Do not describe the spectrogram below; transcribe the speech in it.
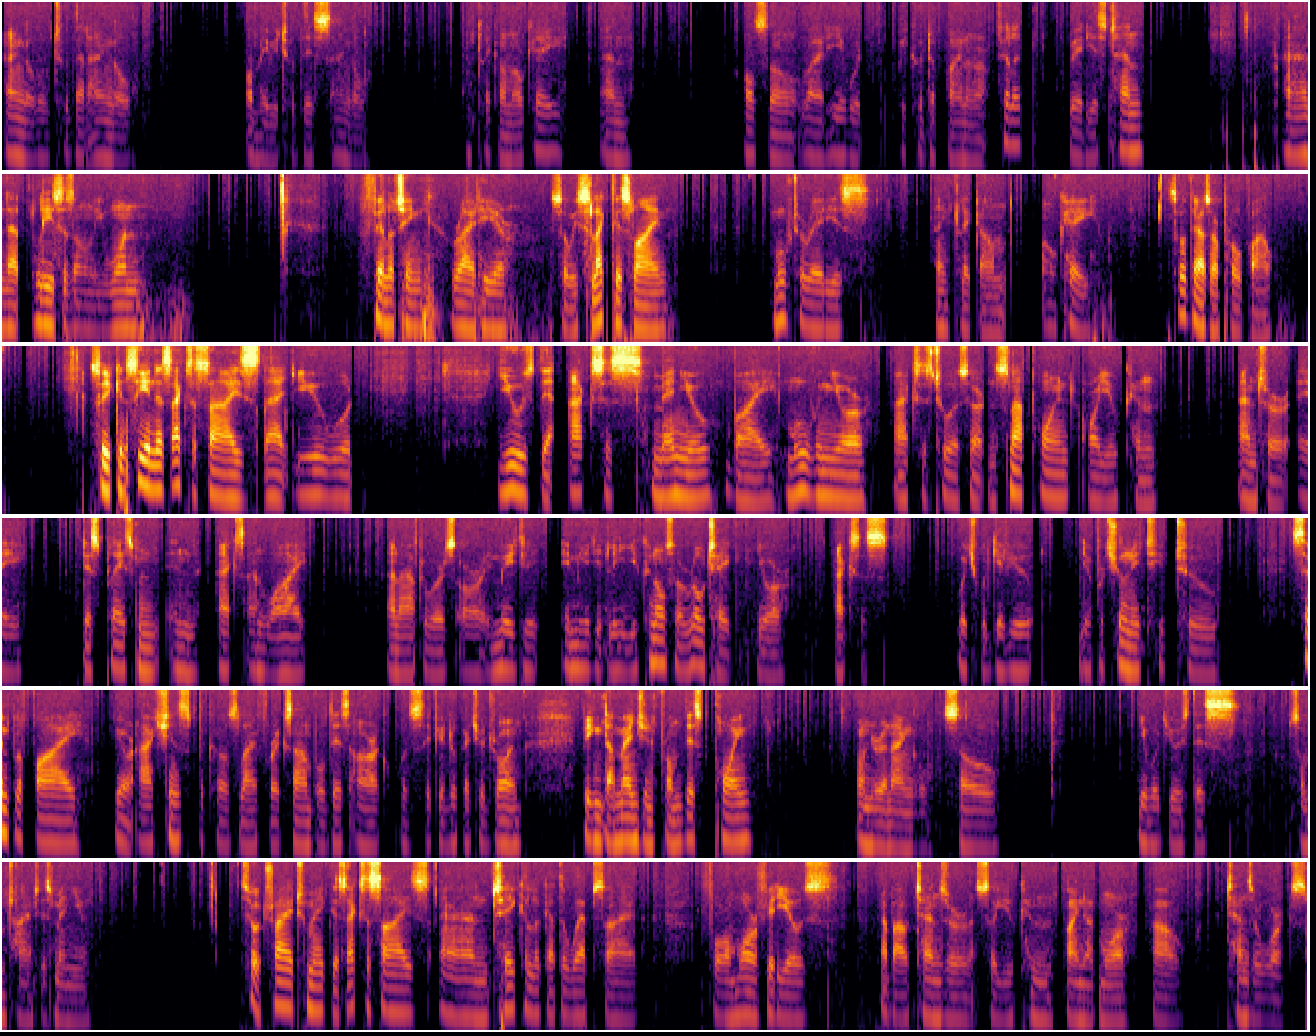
angle to that angle or maybe to this angle. And click on OK and also right here would we could define our fillet radius 10 and that leaves us only one filleting right here. So we select this line move to radius and click on OK. So there's our profile. So you can see in this exercise that you would use the axis menu by moving your axis to a certain snap point or you can enter a displacement in x and y and afterwards or immediately immediately. You can also rotate your axis which would give you the opportunity to simplify your actions because like for example this arc was if you look at your drawing being dimensioned from this point under an angle so you would use this sometimes this menu so try to make this exercise and take a look at the website for more videos about Tensor so you can find out more how Tensor works.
